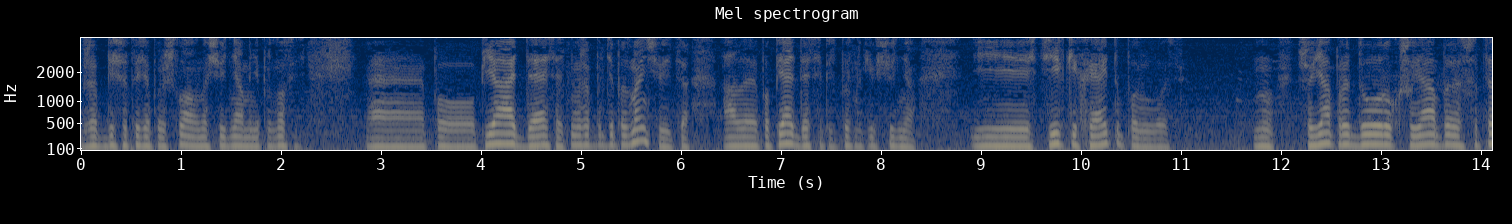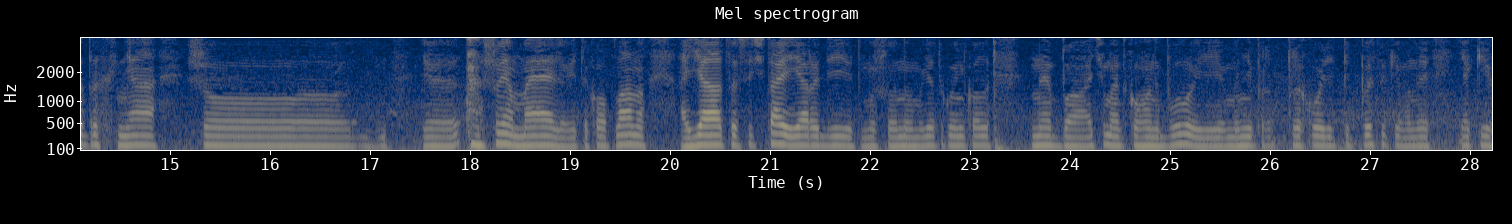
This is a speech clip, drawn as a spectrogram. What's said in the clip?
вже більше тижня пройшло, воно щодня мені приносить е, по 5-10, ну вже типу, зменшується, але по 5-10 підписників щодня. І стільки хейту подалося. Ну, що я придурок, що я що це брехня, що, е, що я мелю і такого плану. А я це все читаю і я радію, тому що ну, я такого ніколи не бачу, мене такого не було. І мені при- приходять підписники, вони як і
